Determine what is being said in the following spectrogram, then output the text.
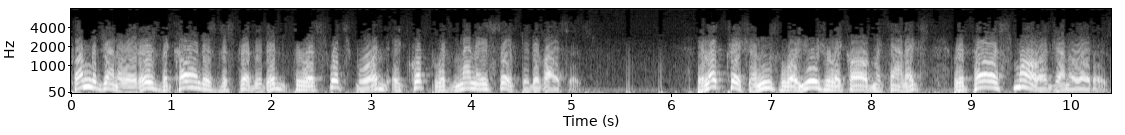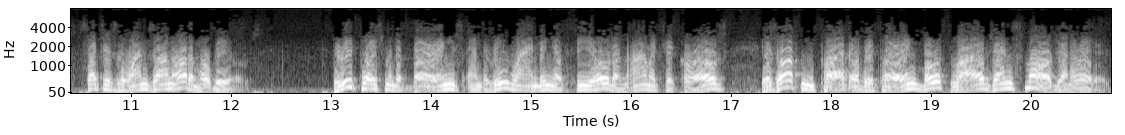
From the generators, the current is distributed through a switchboard equipped with many safety devices. Electricians, who are usually called mechanics, repair smaller generators, such as the ones on automobiles. The replacement of bearings and the rewinding of field and armature coils is often part of repairing both large and small generators.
